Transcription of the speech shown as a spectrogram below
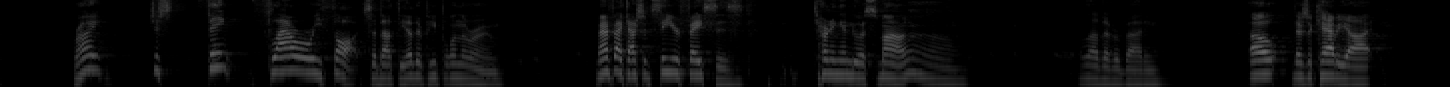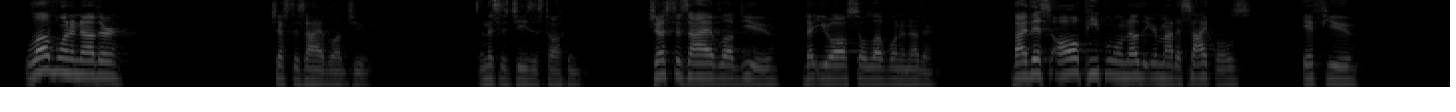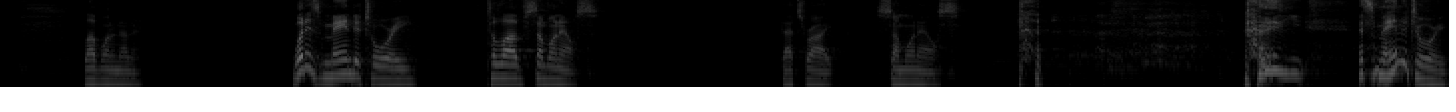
right? Just think flowery thoughts about the other people in the room. Matter of fact, I should see your faces turning into a smile. Oh, love everybody. Oh, there's a caveat love one another just as I have loved you. And this is Jesus talking. Just as I have loved you, that you also love one another. By this, all people will know that you're my disciples if you love one another. What is mandatory to love someone else? That's right, someone else. It's mandatory.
